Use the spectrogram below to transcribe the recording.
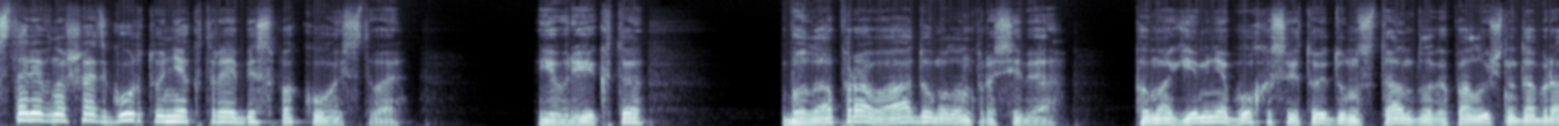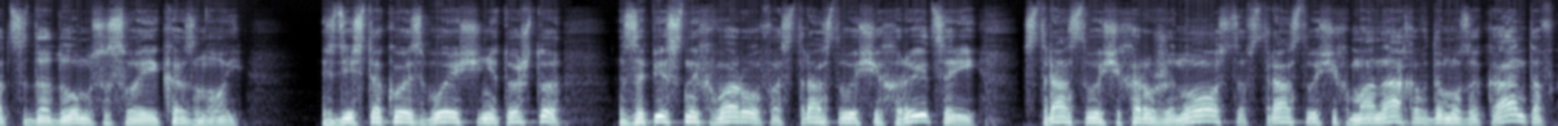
стали внушать Гурту некоторое беспокойство. Еврейка-то была права, думал он про себя. Помоги мне, Бог и святой Дунстан, благополучно добраться до дома со своей казной. Здесь такое сборище не то что записных воров, а странствующих рыцарей, странствующих оруженосцев, странствующих монахов да музыкантов,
